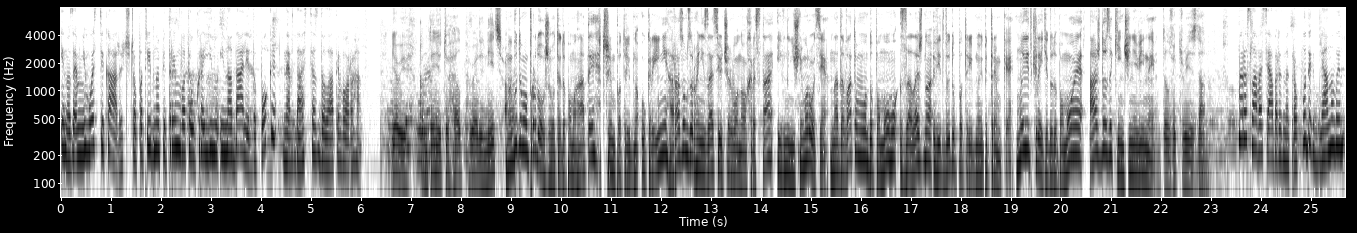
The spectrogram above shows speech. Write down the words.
іноземні гості кажуть, що потрібно підтримувати Україну і надалі, допоки не вдасться здолати ворога. Ми будемо продовжувати допомагати, чим потрібно Україні разом з організацією Червоного Христа і в нинішньому році надаватимемо допомогу залежно від виду потрібної підтримки. Ми відкриті до допомоги аж до закінчення війни. Мирослава Сябер, Дмитро Кудик для новин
